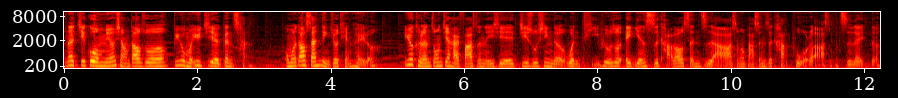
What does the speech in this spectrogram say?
那结果没有想到说，比我们预计的更惨。我们到山顶就天黑了，因为可能中间还发生了一些技术性的问题，譬如说，哎，岩石卡到绳子啊，什么把绳子卡破了啊，什么之类的。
